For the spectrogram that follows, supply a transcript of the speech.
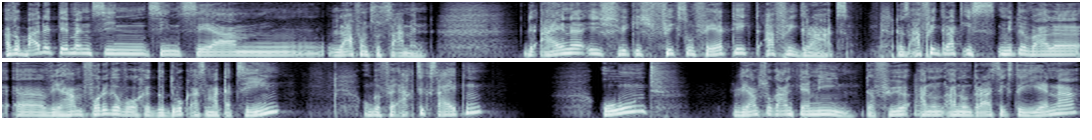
also beide Themen sind, sind sehr ähm, laufen zusammen. Der eine ist wirklich fix und fertig, Afrigrad. Das Afrigrad ist mittlerweile, äh, wir haben vorige Woche gedruckt als Magazin, ungefähr 80 Seiten. Und wir haben sogar einen Termin dafür, 31. Jänner,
